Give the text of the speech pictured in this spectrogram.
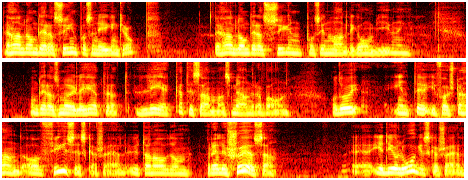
Det handlar om deras syn på sin egen kropp. Det handlar om deras syn på sin manliga omgivning. Om deras möjligheter att leka tillsammans med andra barn. Och då inte i första hand av fysiska skäl utan av de religiösa, eh, ideologiska skäl.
